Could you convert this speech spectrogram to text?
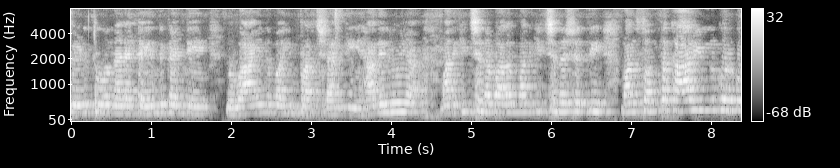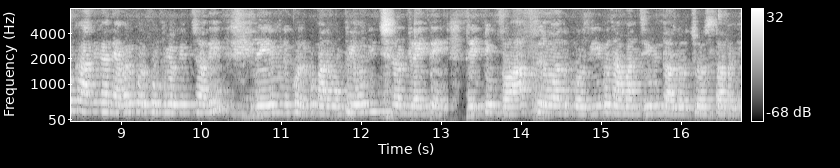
పెడుతూ ఉన్నాడట. ఎందుకంటే నువ్వు ఆయన మహింపరచడానికి. హలెలుయ మనకిచ్చిన బలం మనకిచ్చిన శక్తి మన సొంత కార్యం కొరకు కాదు కానీ ఎవరి కొరకు ఉపయోగించాలి? దేవుని కొరకు మనం ఉపయోగించినట్లయితే రెట్టింపు ఆశీర్వాదము దీవెన మన జీవితాల్లో చూస్తామని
